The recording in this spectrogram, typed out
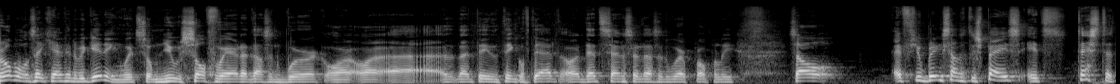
problems that you have in the beginning with some new software that doesn't work or, or uh, that didn't think of that or that sensor doesn't work properly. So if you bring something to space, it's tested,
